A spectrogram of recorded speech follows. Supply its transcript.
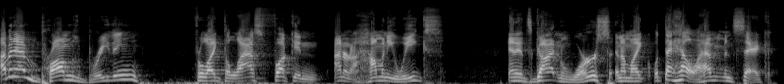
I've been having problems breathing for like the last fucking, I don't know how many weeks. And it's gotten worse. And I'm like, what the hell? I haven't been sick.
